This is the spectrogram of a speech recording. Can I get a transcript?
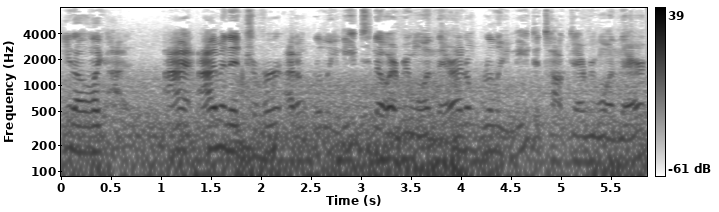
you know, like I, I I'm an introvert. I don't really need to know everyone there. I don't really need to talk to everyone there.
